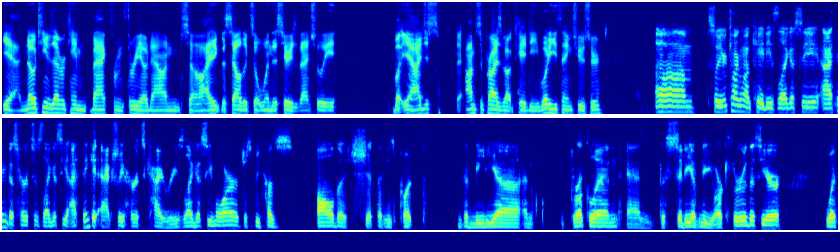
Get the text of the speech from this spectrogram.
Yeah, no teams ever came back from 3-0 down. So I think the Celtics will win this series eventually. But yeah, I just I'm surprised about KD. What do you think, Schuster? Um, so you're talking about KD's legacy. I think this hurts his legacy. I think it actually hurts Kyrie's legacy more just because all the shit that he's put the media and Brooklyn and the city of New York through this year with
